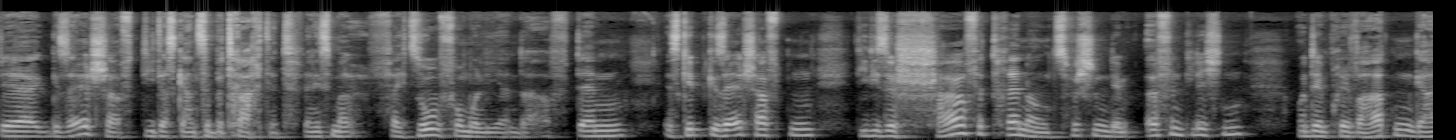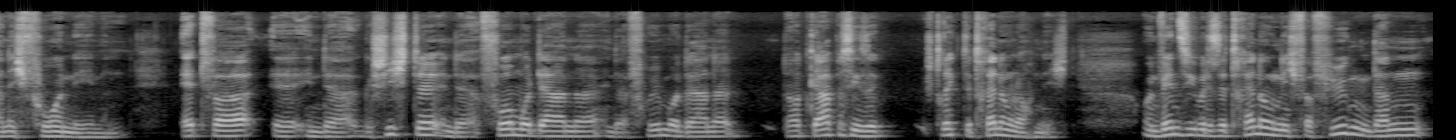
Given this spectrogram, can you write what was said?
der Gesellschaft, die das Ganze betrachtet, wenn ich es mal vielleicht so formulieren darf. Denn es gibt Gesellschaften, die diese scharfe Trennung zwischen dem Öffentlichen und dem Privaten gar nicht vornehmen. Etwa äh, in der Geschichte, in der Vormoderne, in der Frühmoderne, dort gab es diese strikte Trennung noch nicht. Und wenn Sie über diese Trennung nicht verfügen, dann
